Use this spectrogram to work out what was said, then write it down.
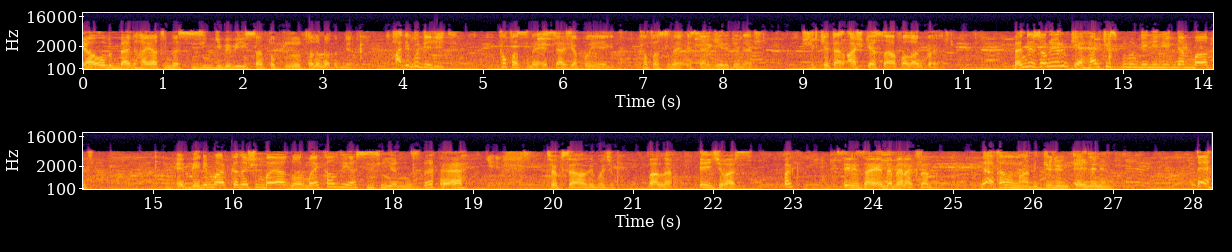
Ya oğlum ben hayatımda sizin gibi bir insan topluluğu tanımadım ya. Hadi bu deliydi. Kafasına eser Japonya'ya gider. Kafasına eser geri döner. Şirkete aşk yasağı falan koyar. Ben de sanıyorum ki herkes bunun deliliğinden mağdur. E, benim arkadaşım bayağı normal kaldı ya sizin yanınızda. Heh. Çok sağ ol İbo'cum. Valla iyi ki varsın. Bak senin sayende ben aklandım. Ya tamam abi gülün, eğlenin. De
